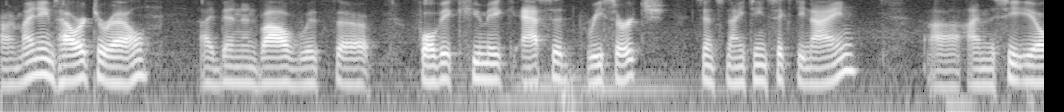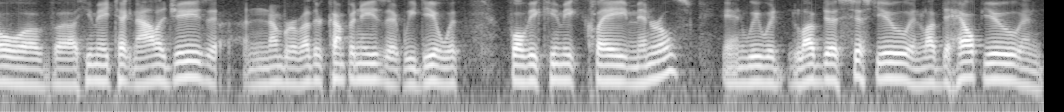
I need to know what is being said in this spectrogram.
Uh, my name's Howard Turrel. I've been involved with uh, fulvic humic acid research since 1969. Uh, I'm the CEO of uh, Humate Technologies, a number of other companies that we deal with fulvic humic clay minerals and we would love to assist you and love to help you and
